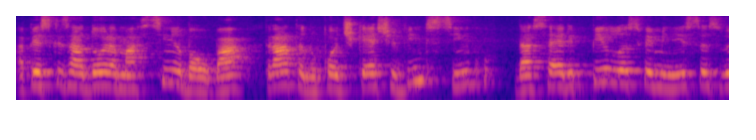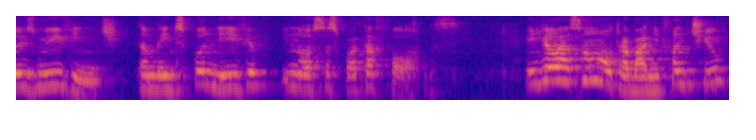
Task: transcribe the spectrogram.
a pesquisadora Marcinha Balbá trata no podcast 25 da série Pílulas Feministas 2020, também disponível em nossas plataformas. Em relação ao trabalho infantil,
